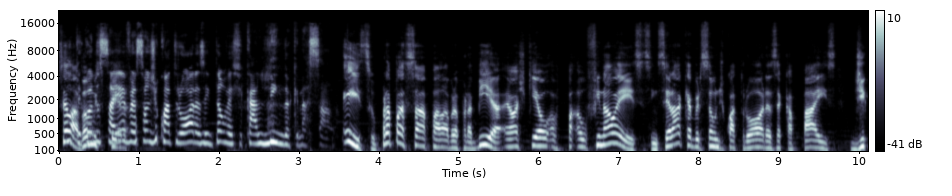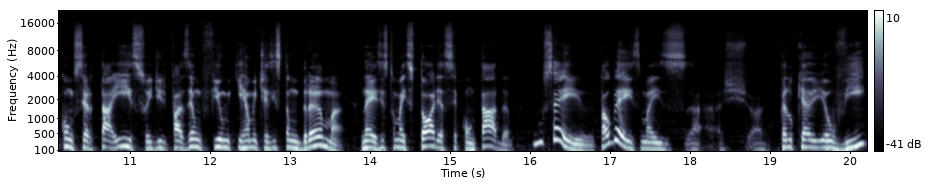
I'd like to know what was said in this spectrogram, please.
Sei lá, E vamos quando sair a esperar. versão de quatro horas, então vai ficar lindo aqui na sala. É isso. Pra passar a palavra pra Bia, eu acho que é o, o final é esse. Assim. Será que a versão de quatro horas é capaz de consertar isso e de fazer um filme que realmente exista um drama, né? Exista uma história a ser contada? Não sei, talvez, mas ah, acho- ah, pelo que eu vi,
